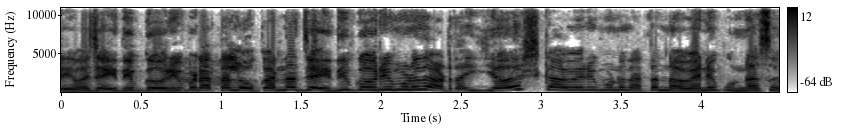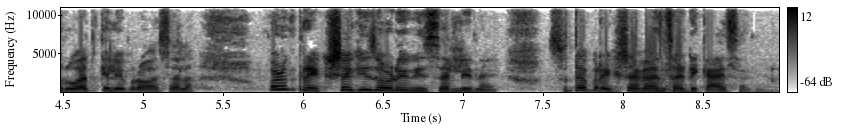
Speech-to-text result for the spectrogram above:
तेव्हा जयदीप गौरी पण आता लोकांना जयदीप गौरी म्हणून आवडतात यश कावेरी म्हणून आता नव्याने पुन्हा सुरुवात केली प्रवासाला. पण प्रेक्षक ही जोडी विसरली नाही. सो त्या प्रेक्षकांसाठी काय सांगणार?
